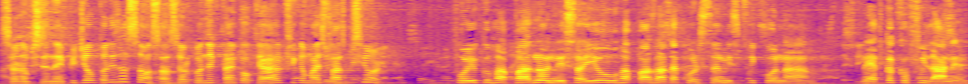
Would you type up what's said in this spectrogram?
O senhor não precisa nem pedir autorização, é só o senhor conectar em qualquer, fica mais fácil para o senhor. Foi o que o rapaz, não, nisso aí o rapaz lá da Corsã me explicou na, na época que eu fui lá, né?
